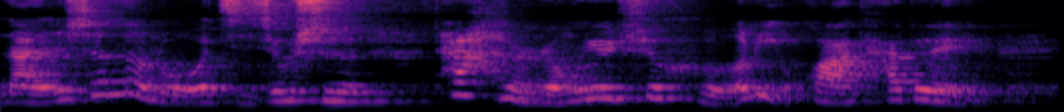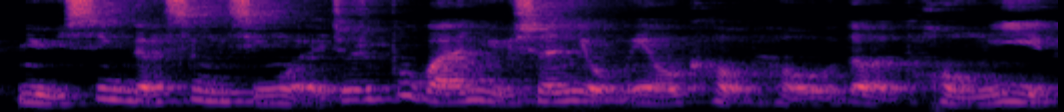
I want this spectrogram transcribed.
男生的逻辑就是他很容易去合理化他对女性的性行为，就是不管女生有没有口头的同意。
